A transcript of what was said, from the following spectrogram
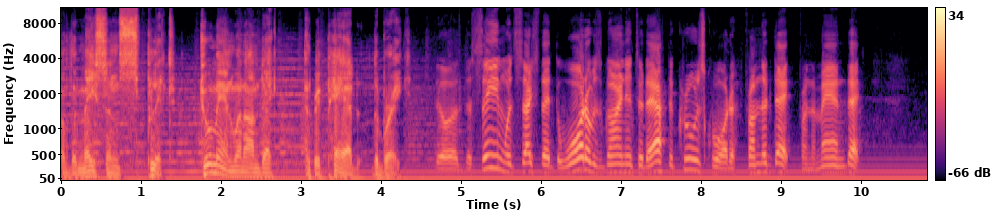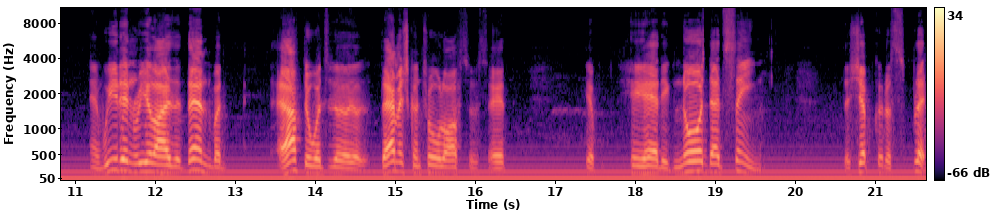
of the Mason split. Two men went on deck and repaired the break. The, the seam was such that the water was going into the after crew's quarter from the deck, from the man deck. And we didn't realize it then, but afterwards the damage control officer said if he had ignored that seam, the ship could have split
